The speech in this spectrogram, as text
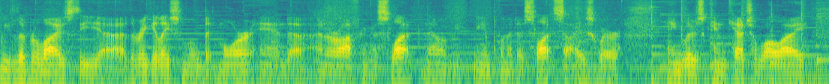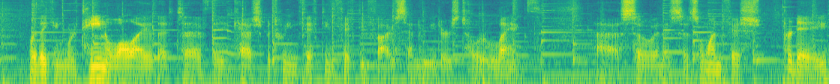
we liberalized the uh, the regulation a little bit more and uh, and are offering a slot now. We, we, implement a slot size where anglers can catch a walleye, or they can retain a walleye that uh, if they catch between 50 and 55 centimeters total length. Uh, so and it's, it's one fish per day.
